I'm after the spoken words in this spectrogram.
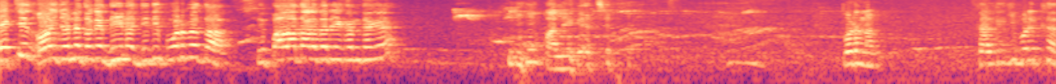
দেখছিস ওই জন্য তোকে দিন আর দিদি পড়বে তো। তুই পালা তাড়াতাড়ি এখান থেকে। পালিয়ে গেছে। পড়ে না কালকে কি পরীক্ষা?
